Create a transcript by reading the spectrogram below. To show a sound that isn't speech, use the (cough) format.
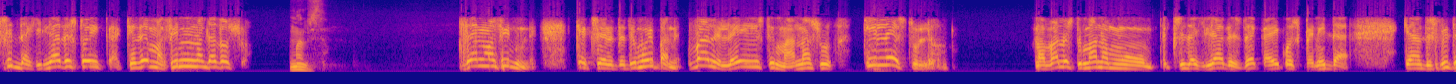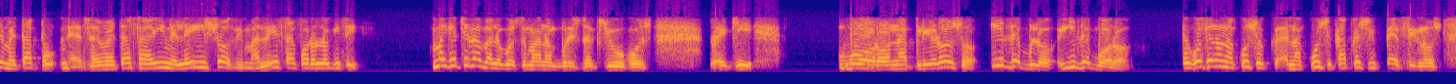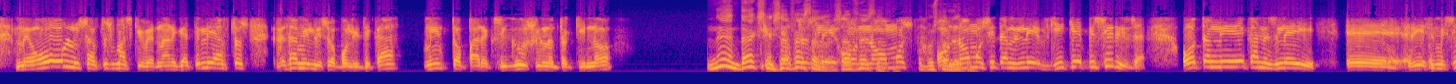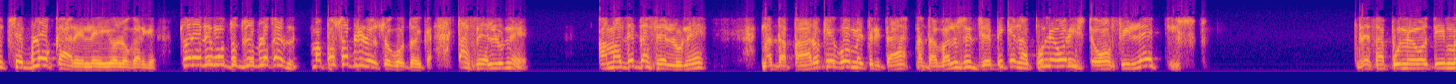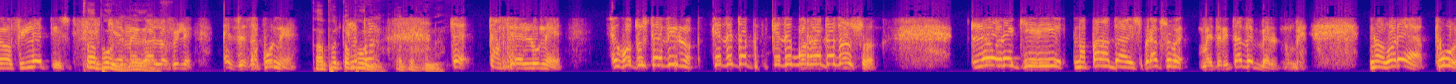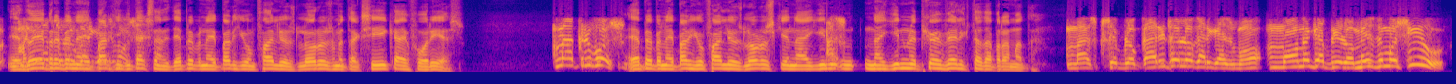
στο ΙΚΑ και δεν με αφήνουν να τα δώσω. Μάλιστα. Δεν με αφήνουν. Και ξέρετε τι μου είπανε; Βάλε λέει στη μάνα σου. Τι λες, του λέω. Να βάλω στη μάνα μου 60.000, 10, 20, 50 και να της πείτε μετά που. Ναι, θα, μετά θα είναι λέει εισόδημα. Λέει θα φορολογηθεί. Μα γιατί να βάλω εγώ στη μάνα μου που είναι συνταξιούχος εκεί. Μπορώ να πληρώσω ή δεν, ή δεν μπορώ; Εγώ θέλω να, ακούσω, να ακούσει κάποιος υπεύθυνος με όλους αυτούς που μας κυβερνάνε, γιατί λέει αυτός δεν θα μιλήσω πολιτικά, μην το παρεξηγήσουν το κοινό. Ναι, εντάξει, σαφέστατα. Ο νόμος, ο νόμος ήταν, λέει, βγήκε επί ΣΥΡΙΖΑ. Όταν λέει, έκανες, λέει, ε, ρύθμιση, ξεμπλόκαρε, λέει, ο λογαριασμός. Τώρα δεν μου τον ξεμπλοκάρουν. Μα πώς θα πληρώσω εγώ το ΙΚΑ; Τα θέλουνε. Άμα δεν τα θέλουνε, να τα πάρω κι εγώ μετρητά, να τα βάλω στην τσέπη και να πούνε ορίστε, ο φιλέτης. Δεν θα πούνε ότι είμαι ο φιλέτης. Θα πούνε. Και μεγάλο φιλέ. Έτσι δεν θα πούνε. Θα το λοιπόν, πούνε. Θα το πούνε. τα θέλουνε. Εγώ τους τα δίνω και δεν, τα, και δεν μπορώ να τα δώσω. Λέω ρε κύριε, να πάω να τα εισπράξουμε. Μετρητά δεν παίρνουμε. Να ωραία. Πού, Εδώ έπρεπε να υπάρχει, κοιτάξτε να δείτε, έπρεπε να υπάρχει ομφάλιος λόρος μεταξύ ΙΚΑ εφορίας. Μα ακριβώς. Έπρεπε να υπάρχει ομφάλιος λόρος και να, γίνουν, να γίνουν πιο ευέλικτα τα πράγματα μας ξεμπλοκάρει το λογαριασμό μόνο για πληρωμές δημοσίου.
